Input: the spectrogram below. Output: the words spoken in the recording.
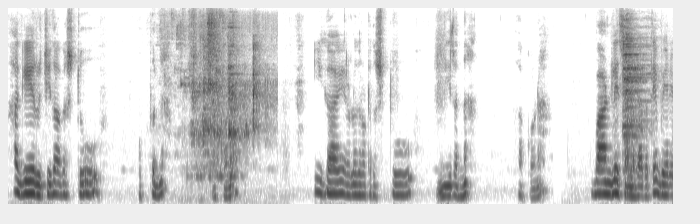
ಹಾಗೆ ರುಚಿಗಾಗಷ್ಟು ಉಪ್ಪನ್ನು ಹಾಕೋಣ. ಈಗ ಎರಡು ಲೋಟದಷ್ಟು ನೀರನ್ನು ಹಾಕೋಣ. ಬಾಣಲೆ ಸಣ್ಣದಾಗುತ್ತೆ. ಬೇರೆ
